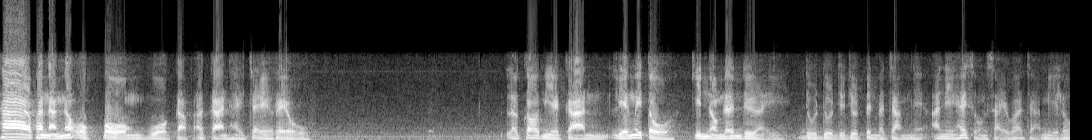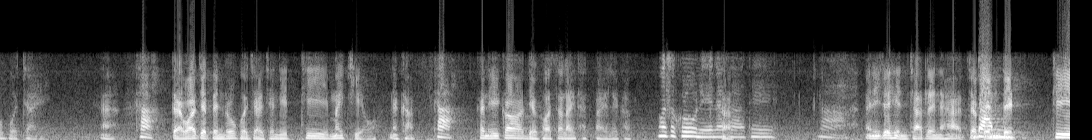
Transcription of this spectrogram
ถ้าผนังหน้าอกโป่งบวกกับอาการหายใจเร็ว แล้วก็มีอาการเลี้ยงไม่โต กินนมเล่นเดือยดูดดูดหยุดหยุดเป็นประจำเนี่ย อันนี้ให้สงสัยว่าจะมีโรคหัวใจอะค่ะ แต่ว่าจะเป็นโรคหัวใจชนิดที่ไม่เขียวนะครับค่ะคราวนี้ก็เดี๋ยวขอสไลด์ถัดไปเลยครับ เมื่อสักครู่นี้นะครัคะบที่อ่าอันนี้จะเห็นชัดเลยนะฮะจะเป็นดำเด็กที่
